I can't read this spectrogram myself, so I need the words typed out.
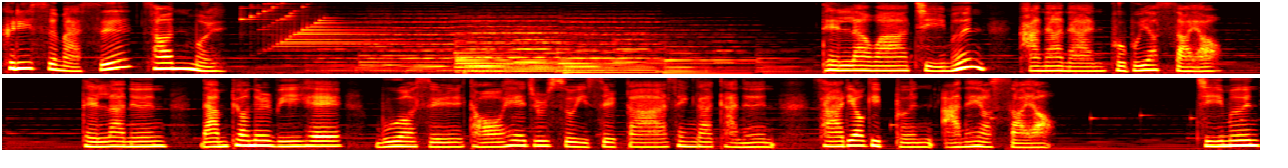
크리스마스 선물 델라와 짐은 가난한 부부였어요. 델라는 남편을 위해 무엇을 더 해줄 수 있을까 생각하는 사려 깊은 아내였어요. 짐은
